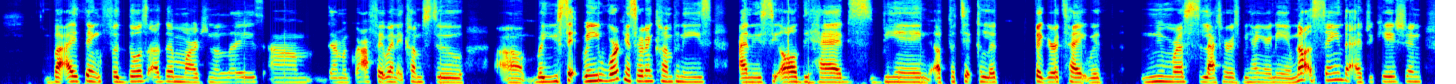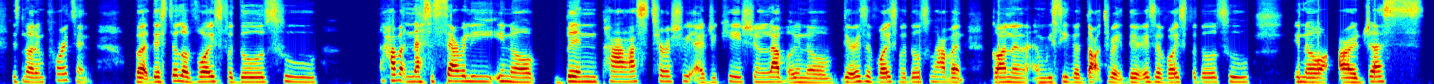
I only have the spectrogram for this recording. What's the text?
but I think for those other marginalized um, demographic, when it comes to uh, when you sit when you work in certain companies and you see all the heads being a particular figure type with numerous letters behind your name. Not saying that education is not important, but there's still a voice for those who haven't necessarily you know been past tertiary education level you know there is a voice for those who haven't gone and, and received a doctorate. There is a voice for those who you know are just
